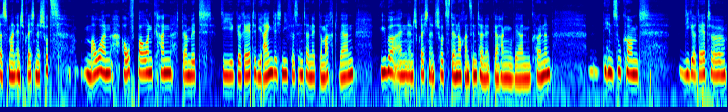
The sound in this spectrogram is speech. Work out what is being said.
dass man entsprechende Schutzmauern aufbauen kann, damit die Geräte, die eigentlich nie fürs Internet gemacht werden, über einen entsprechenden Schutz dennoch ans Internet gehangen werden können. Hinzu kommt, die Geräte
